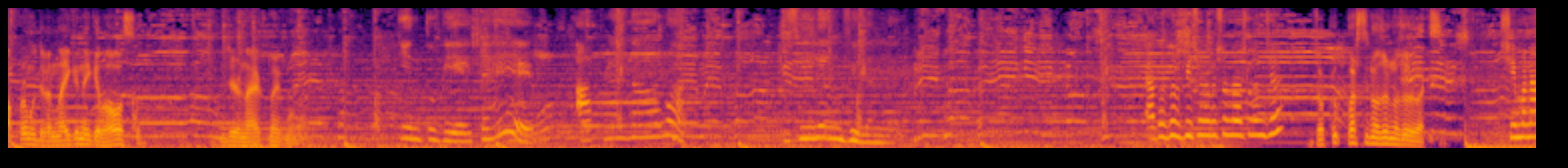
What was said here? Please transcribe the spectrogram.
আপনার মধ্যে একটা নায়িকা নায়িকা ভাব আছে নিজের নায়ক নায়ক মনে কিন্তু বিয়ে সাহেব আপনার না আমার ভিলেন ভিলেন এত দূর পিছনে পিছনে আসলেন যে? যতটুক পারছি নজর নজরে রাখছি। সীমানা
